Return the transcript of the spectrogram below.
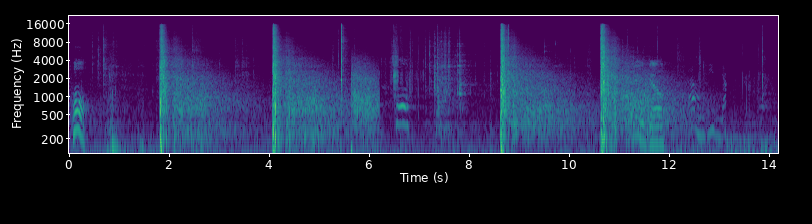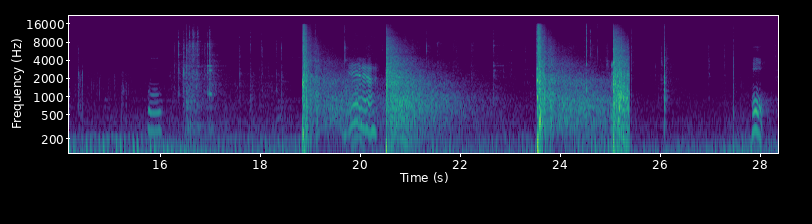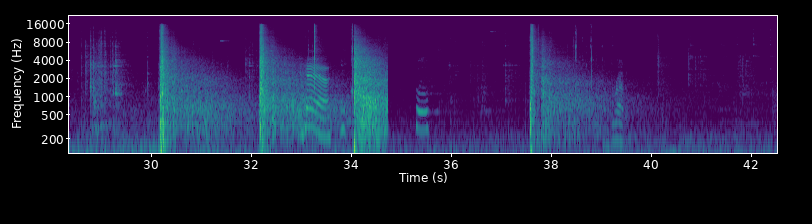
Pull! Pull. There you go. That one was easy. Pull. Yeah. Pull! Yeah. Pull. Comes the rabbit.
